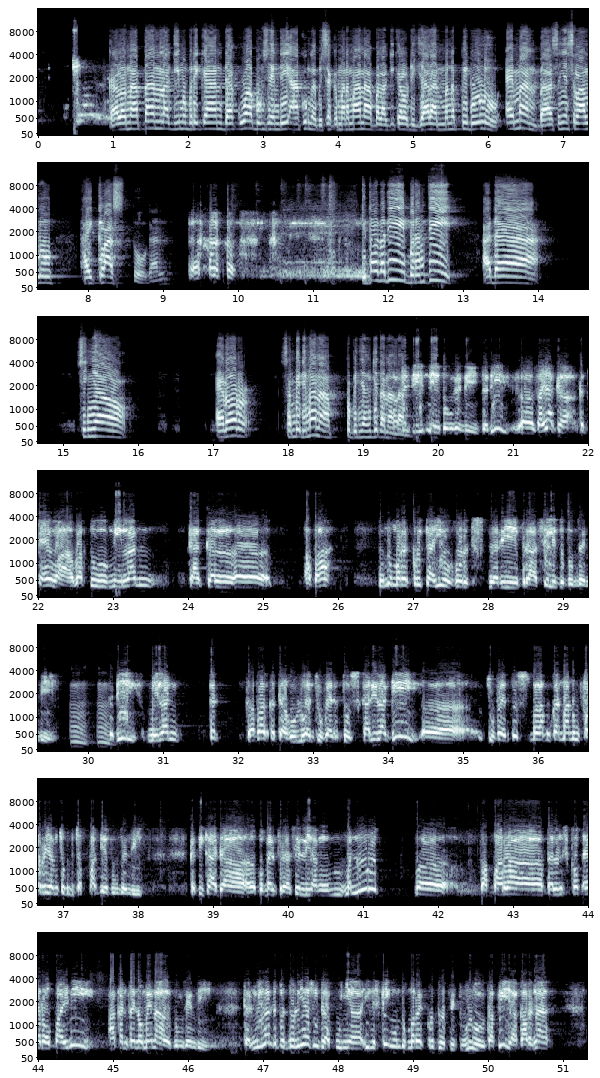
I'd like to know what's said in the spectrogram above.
Kalau Nathan lagi memberikan dakwah, Bung Sandy, aku nggak bisa ke mana-mana. Apalagi kalau di jalan, menepi dulu. Eman, bahasanya selalu high class. Tuh kan. Kita tadi berhenti, ada sinyal error. Sampai di mana perbincangan kita, Tapi Nathan? ini Bung Sandy, jadi eh, saya agak kecewa waktu Milan gagal eh, apa untuk merekrut Caio Hurts dari Brasil itu Bung Sandy. Hmm, hmm. Jadi Milan ke, apa kedahuluan Juventus. Sekali lagi eh, Juventus melakukan manuver yang cukup cepat ya Bung Sandy. Ketika ada eh, pemain Brasil yang menurut eh, para talent scout Eropa ini akan fenomenal Bung Sandy. Dan Milan sebetulnya sudah punya insting untuk merekrut lebih dulu, tapi ya karena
